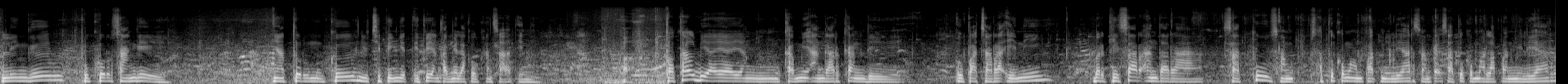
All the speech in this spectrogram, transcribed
lingge pukur sangge nyatur muka nyuci pinggit itu yang kami lakukan saat ini total biaya yang kami anggarkan di upacara ini berkisar antara 1,4 miliar sampai 1,8 miliar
